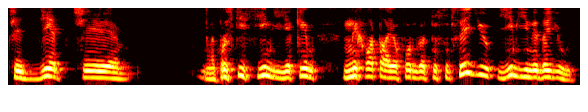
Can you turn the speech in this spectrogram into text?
чи дід, чи прості сім'ї, яким не вистачає оформлювати ту субсидію, їм її не дають.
